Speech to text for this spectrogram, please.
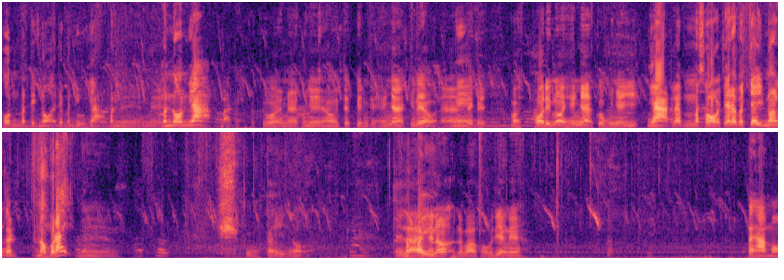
ทนบัดเด็กน้อยเดี๋ยวมันอยู่ยากมัน แม่นแม่นมันนอนยากบัดนี้ ก็คือว่ายังไงผู้ใหญ่เฮาแต่เป็นก็แห้งยากอยู่แล้วนะแม่ แต่ก็มาพ่อเด็กน้อยแห้งยากกว่าผู้ใหญ่อีกยากแล้วมันมาสอใจแล้วบัดใจอีกนอนก็นอนบ่ได้แม่นโอ้ไก่เนาะ ไก่เราลายไปแท้เนาะระบาดเขาเรียกเนี่ยไปหาหมอ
